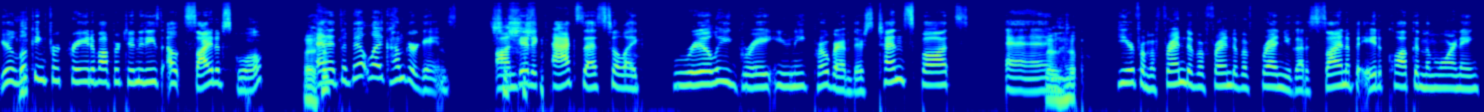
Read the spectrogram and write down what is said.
you're looking for creative opportunities outside of school. And it's a bit like Hunger Games on getting access to like really great, unique program. There's 10 spots and Uh-huh. hear from a friend of a friend of a friend. You got to sign up at eight o'clock in the morning.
